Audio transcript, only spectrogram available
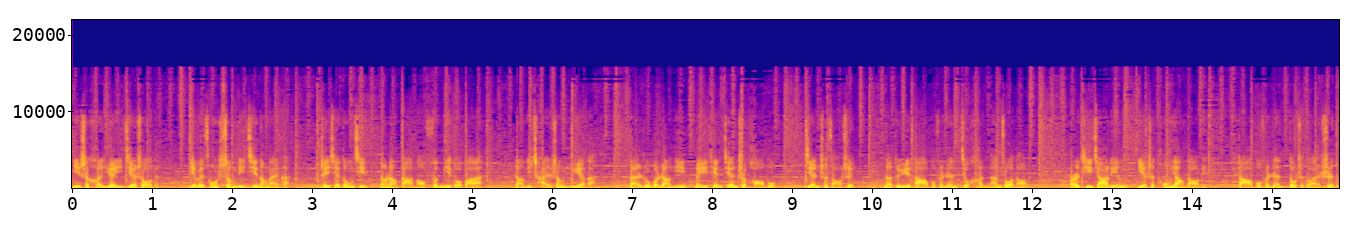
你是很愿意接受的，因为从生理机能来看，这些东西能让大脑分泌多巴胺，让你产生愉悦感。但如果让你每天坚持跑步、坚持早睡，那对于大部分人就很难做到了。而 T 加零也是同样道理，大部分人都是短视的。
